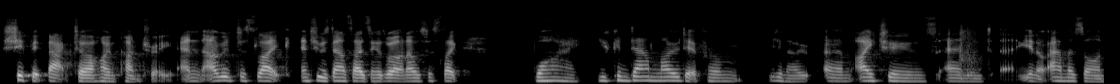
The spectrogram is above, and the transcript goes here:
ship it back to her home country. And I was just like, and she was downsizing as well. And I was just like, why? You can download it from, you know, um, iTunes and, uh, you know, Amazon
